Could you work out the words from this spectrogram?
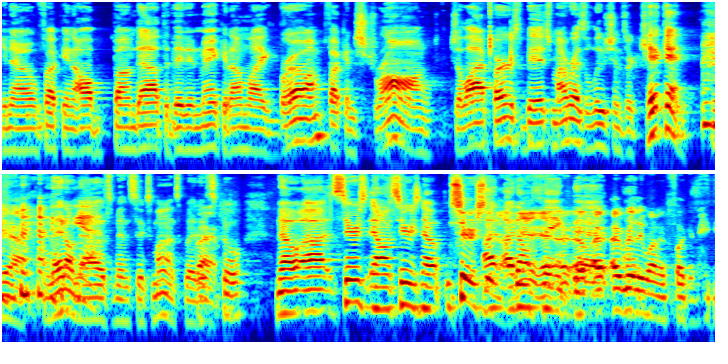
you know, fucking all bummed out that they didn't make it, I'm like, bro, I'm fucking strong. July 1st, bitch, my resolutions are kicking. yeah And they don't Yeah. know it's been six months, but it's cool. No, uh, serious. On a serious note, seriously I, I don't yeah, yeah, think I- that. I, I really want to fucking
